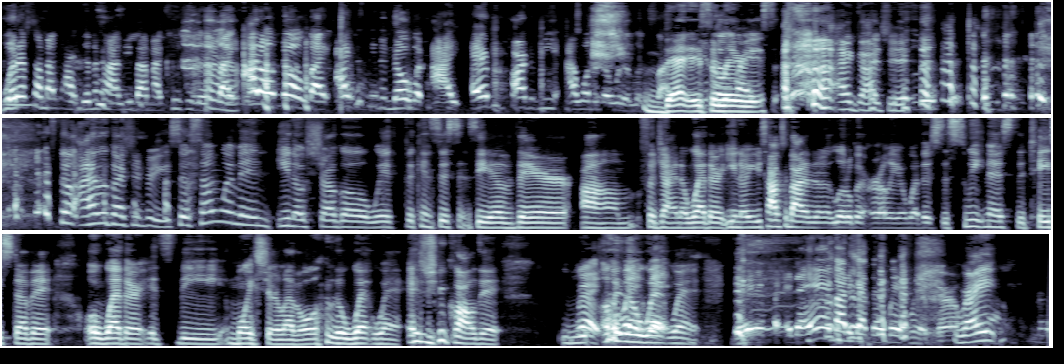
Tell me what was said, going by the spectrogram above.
What if somebody identified me by my coochie list? Like, I don't know. Like, I just need to know what I every part of me. I want to know what it looks like. that is You know, like, hilarious. I got you. so I have a question for you. So some women, you know, struggle with the consistency of their um vagina, whether, you know, you talked about it a little bit earlier, whether it's the sweetness, the taste of it, or whether it's the moisture level, the wet wet, as you called it. Right, Oh, the the wet, wet wet. Everybody, everybody got that wet, wet girl. Right? No,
